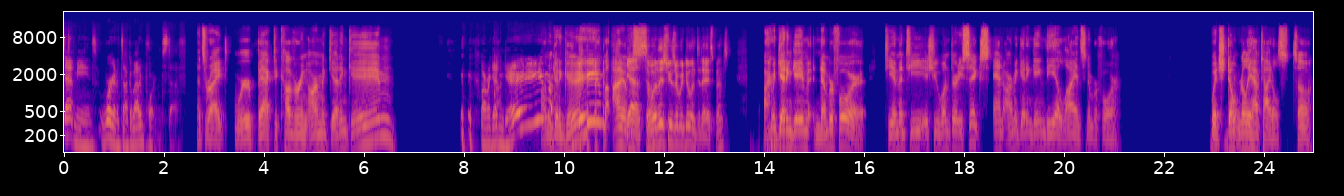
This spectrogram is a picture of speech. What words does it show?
that means we're gonna talk about important stuff. that's right. We're back to covering Armageddon game. Armageddon game. Armageddon game. I am Yeah, so, so what issues are we doing today, Spence? Armageddon game number four, TMNT issue 136, and Armageddon game The Alliance number four, which don't really have titles. So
